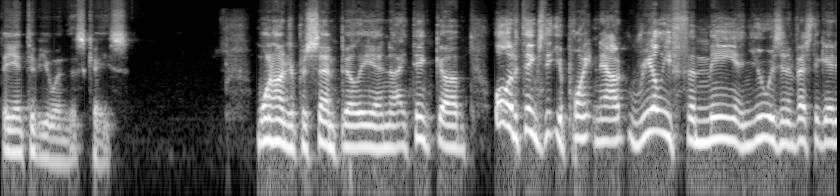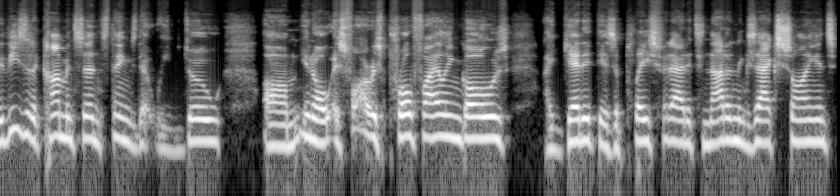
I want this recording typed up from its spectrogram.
they interview in this case. 100% billy. And i think uh, all of the things that you're pointing out really for me and you as an investigator these are the common sense things that we do. Um, you know as far as profiling goes i get it. There's a place for that. It's not an exact science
